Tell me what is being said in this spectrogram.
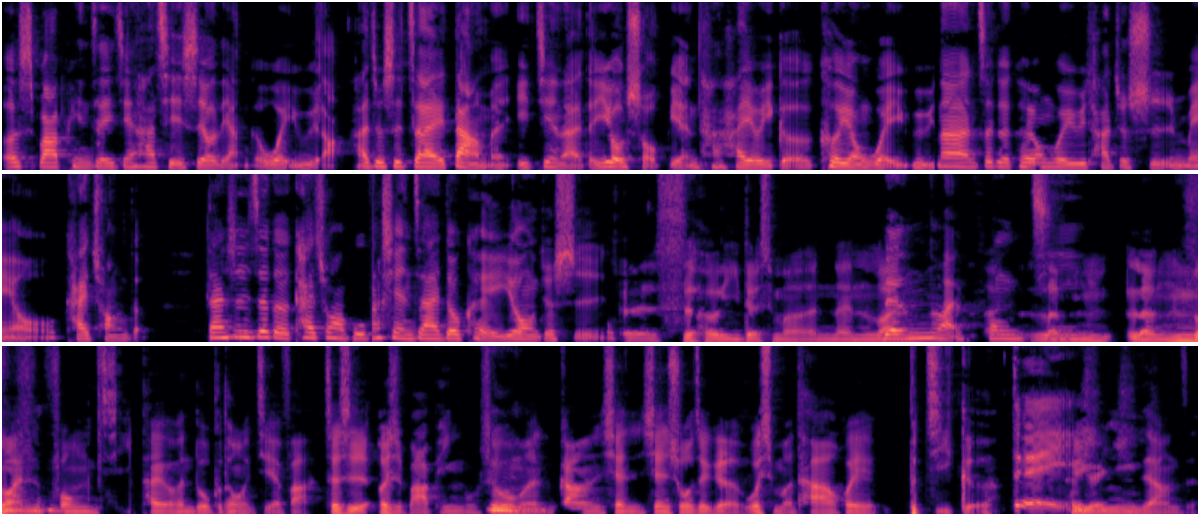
二十八平这一间，它其实是有两个卫浴啦，它就是在大门一进来的右手边，它还有一个客用卫浴。那这个客用卫浴它就是没有开窗的。但是这个开窗的部分，现在都可以用，就是呃四合一的什么冷暖冷暖风机，冷冷 暖风机，它有很多不同的解法。这是二十八平，所以我们刚刚先、嗯、先说这个为什么它会不及格，对的原因这样子。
